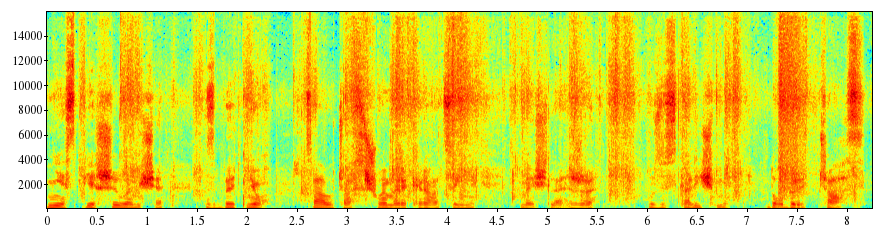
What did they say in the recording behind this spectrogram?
nie spieszyłem się zbytnio, cały czas szłem rekreacyjnie. Myślę, że uzyskaliśmy dobry czas.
